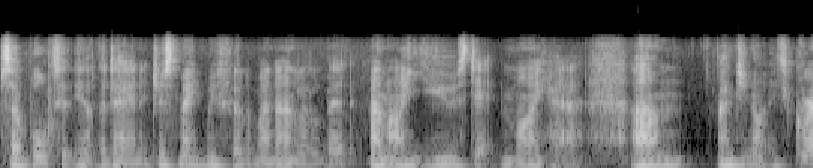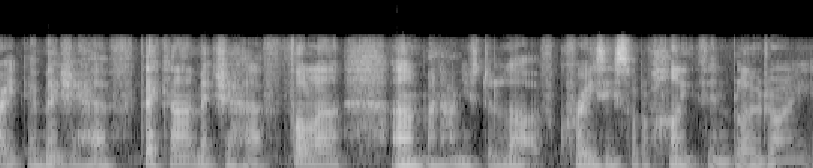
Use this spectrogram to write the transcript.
So I bought it the other day, and it just made me feel my nan a little bit. And I used it in my hair. Um, and you know, it's great. It makes your hair thicker, it makes your hair fuller. Um, my nan used to love crazy sort of height in blow dry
